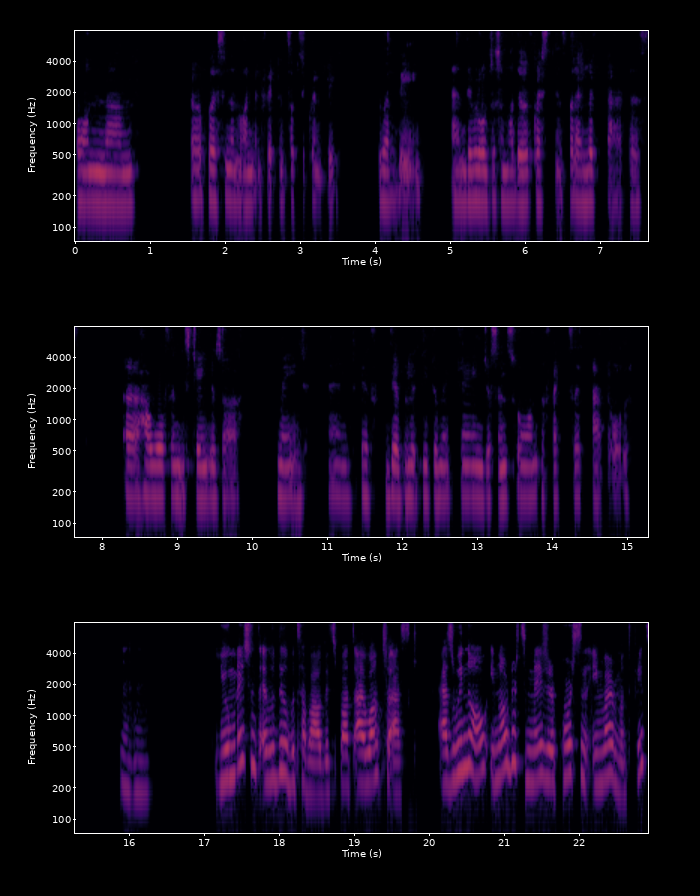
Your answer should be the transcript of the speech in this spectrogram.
on um, uh, person environment fit and subsequently well-being. And there were also some other questions that I looked at as uh, how often these changes are made and if the ability to make changes and so on affects it at all. Mm-hmm. You mentioned a little bit about it, but I want to ask as we know, in order to measure person environment fit,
